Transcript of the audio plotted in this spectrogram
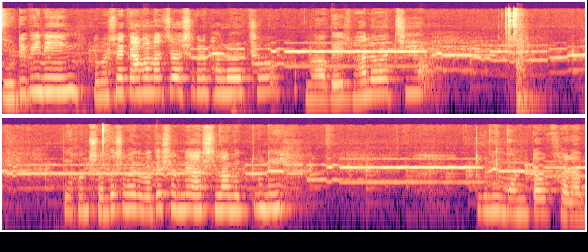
গুড ইভিনিং তোমার সাথে কেমন আছো? আশা করি ভালো আছো। আমরাও বেশ ভালো আছি। তো এখন সন্ধ্যার সময় তোমাদের সামনে আসলাম একটুখানি। একটুখানি মনটাও খারাপ।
